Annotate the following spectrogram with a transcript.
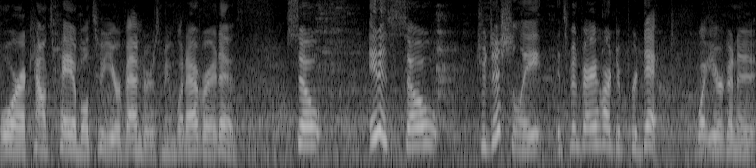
Or accounts payable to your vendors, I mean, whatever it is. So it is so, traditionally, it's been very hard to predict what you're going to,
